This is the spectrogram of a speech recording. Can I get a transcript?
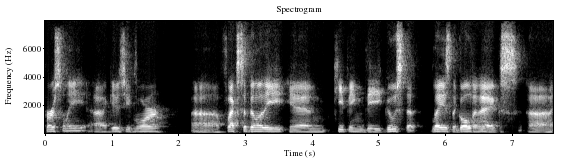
personally uh, gives you more uh, flexibility in keeping the goose that lays the golden eggs uh,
